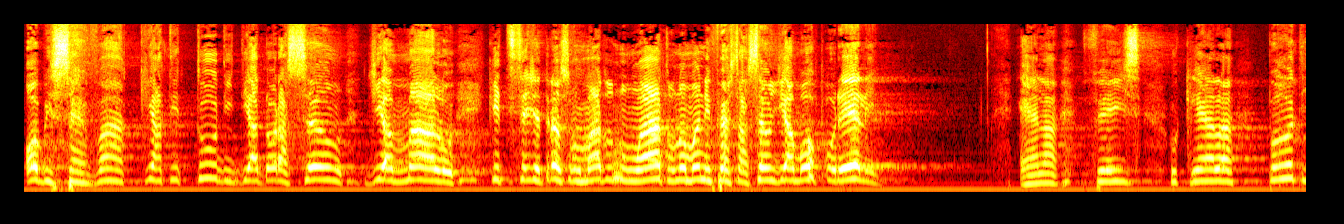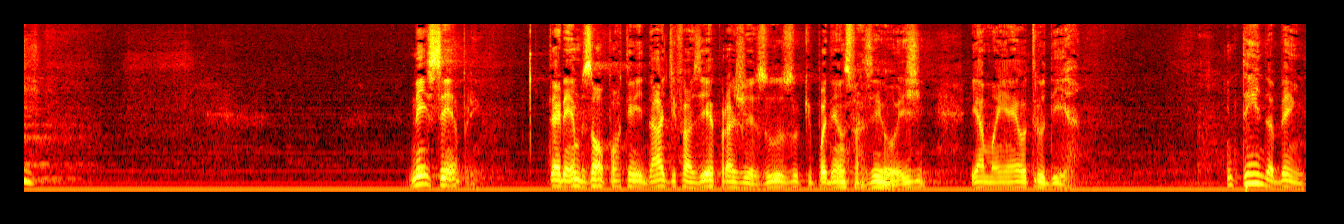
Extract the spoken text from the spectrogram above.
observar que atitude de adoração, de amá-lo, que seja transformado num ato, numa manifestação de amor por Ele. Ela fez o que ela pôde. Nem sempre teremos a oportunidade de fazer para Jesus o que podemos fazer hoje e amanhã é outro dia. Entenda bem.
